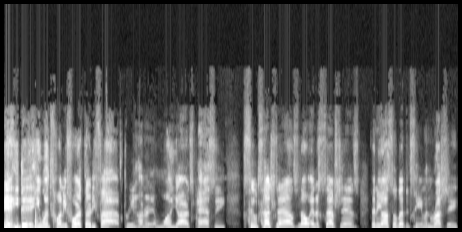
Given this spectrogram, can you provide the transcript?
Yeah, he did. He went 24 35, 301 yards passing, two touchdowns, no interceptions. Then he also led the team in rushing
